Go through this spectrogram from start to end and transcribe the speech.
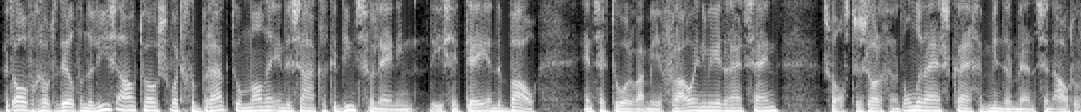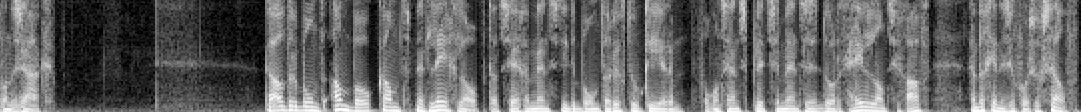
Het overgrote deel van de leaseauto's wordt gebruikt door mannen in de zakelijke dienstverlening, de ICT en de bouw. In sectoren waar meer vrouwen in de meerderheid zijn, zoals de zorg en het onderwijs, krijgen minder mensen een auto van de zaak. De ouderenbond AMBO kampt met leegloop. Dat zeggen mensen die de bond de rug toekeren. Volgens hen splitsen mensen door het hele land zich af en beginnen ze voor zichzelf.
